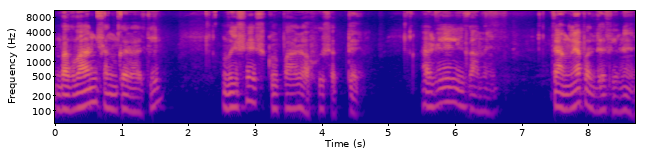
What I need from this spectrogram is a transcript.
भगवान शंकराची विशेष कृपा राहू शकते. अडलेली कामे चांगल्या पद्धतीने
